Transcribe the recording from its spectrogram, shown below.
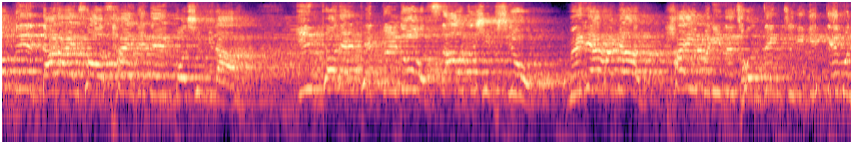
없는 나라에서 살게 될 것입니다. 인터넷 댓글도 싸워주십시오. 왜냐하면 하이브리드 전쟁 중이기 때문에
